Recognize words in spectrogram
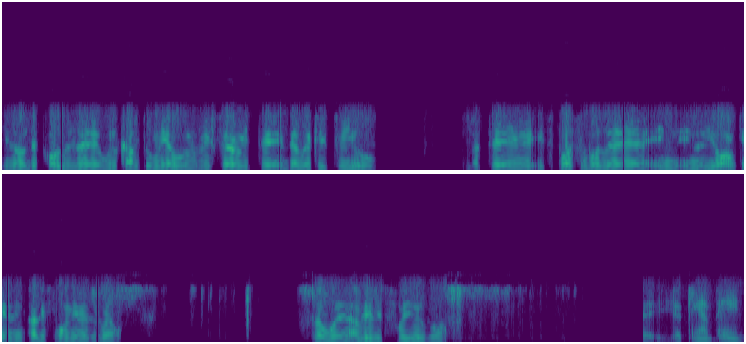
you know the codes uh, will come to me I will refer it uh, directly to you but uh, it's possible uh, in in New York and in California as well so uh, I leave it for you as well a campaign.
